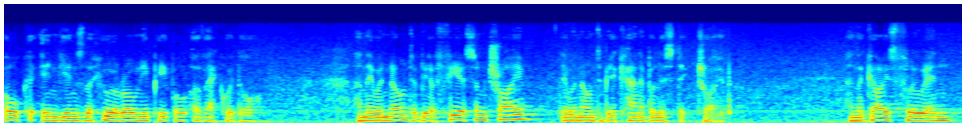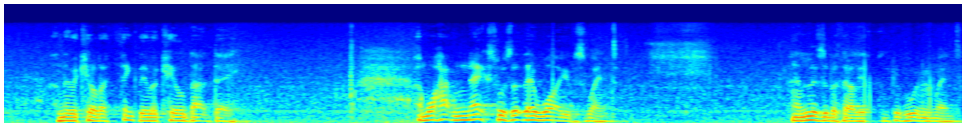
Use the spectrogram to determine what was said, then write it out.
Auca Indians, the Huaorani people of Ecuador. And they were known to be a fearsome tribe. They were known to be a cannibalistic tribe. And the guys flew in and they were killed. I think they were killed that day. And what happened next was that their wives went. And Elizabeth Elliot and a group of women went.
